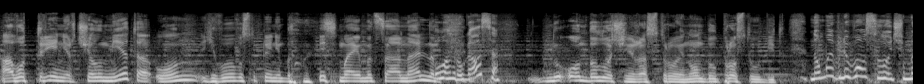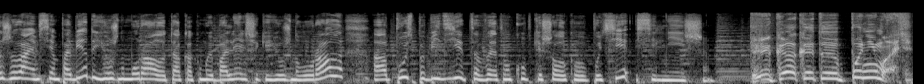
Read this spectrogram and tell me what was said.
А вот тренер Челмета, он, его выступление было весьма эмоциональным. Он ругался? Ну, он был очень расстроен, он был просто убит. Но мы в любом случае, мы желаем всем победы Южному Уралу, так как мы болельщики Южного Урала. А пусть победит в этом Кубке Шелкового пути сильнейший. И как это понимать?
